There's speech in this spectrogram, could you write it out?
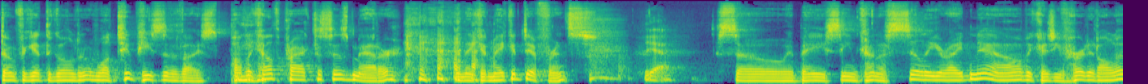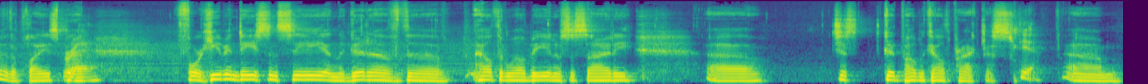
Don't forget the golden, well, two pieces of advice. Public health practices matter and they can make a difference. Yeah. So it may seem kind of silly right now because you've heard it all over the place, but Right. for human decency and the good of the health and well-being of society, uh, just good public health practice. Yeah. Um,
